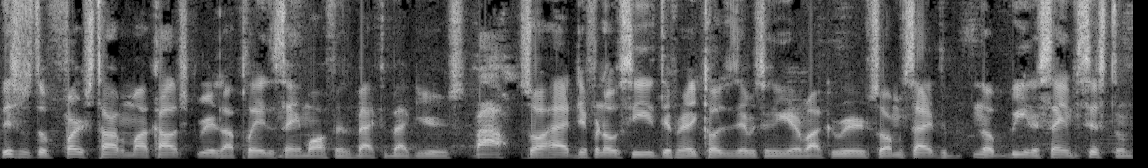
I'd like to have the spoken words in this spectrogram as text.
this was the first time in my college career that I played the same offense back to back years. Wow. So I had different OCs, different head coaches every single year in my career. So I'm excited to you know be in the same system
